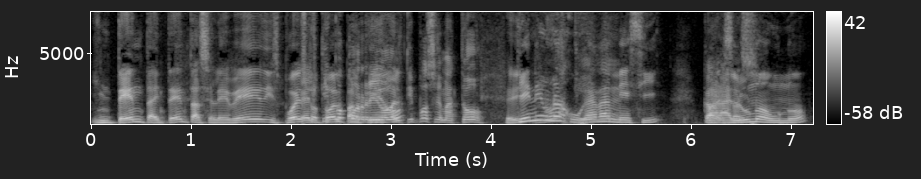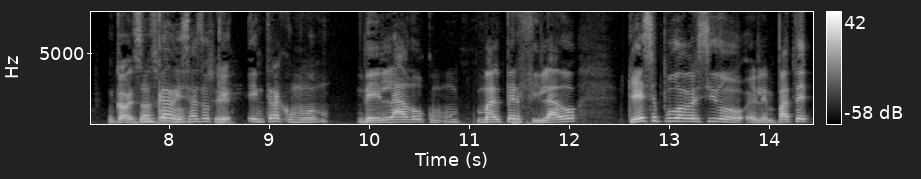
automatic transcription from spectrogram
intenta, intenta, se le ve dispuesto El todo tipo el partido. corrió, el tipo se mató. Sí. Tiene No una jugada tiene. Messi para el Cabezazo. 1 a 1. Un cabezazo. Un cabezazo ¿no? Sí. que entra como de lado, como un mal perfilado. Que ese pudo haber sido el empate.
